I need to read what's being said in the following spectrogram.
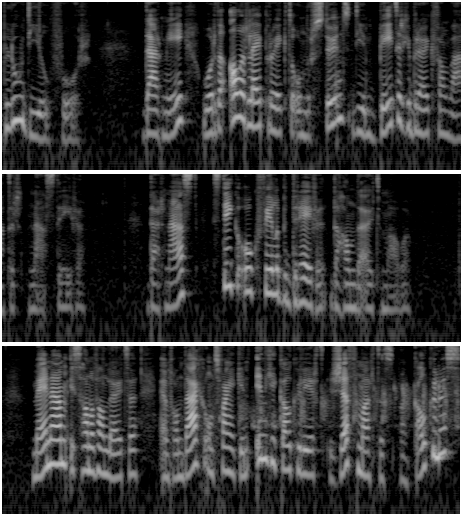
Blue Deal voor. Daarmee worden allerlei projecten ondersteund die een beter gebruik van water nastreven. Daarnaast steken ook vele bedrijven de handen uit de mouwen. Mijn naam is Hanne van Luiten en vandaag ontvang ik een ingecalculeerd Jeff Martens van Calculus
